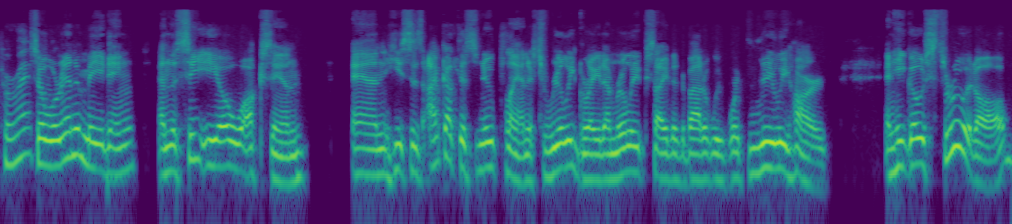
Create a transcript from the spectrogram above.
correct. So we're in a meeting and the CEO walks in and he says, I've got this new plan. It's really great. I'm really excited about it. We've worked really hard. And he goes through it all.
